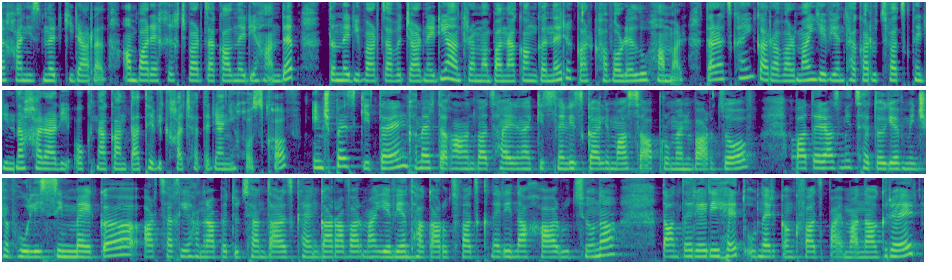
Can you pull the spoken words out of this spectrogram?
մեխանիզմներ կիրառել անբարեխիղճ վարձակալների հանդեպ տների վարձավճարների անդրամաբանական գները կարգավորելու համար։ Տարածքային կառավարման եւ յենթակառուցվածքների նախարարի օգնական Տաթևիկ Խաչատրյանի խոսքով Ինչպես գիտենք, մեր տեղահանված հայրենակիցների զգալի մասը ապրում են Վարձով։ Պատերազմից հետո եւ մինչեւ հուլիսի 1-ը Արցախի հանրապետության տարածքային կառավարման եւ յենթակառուցվածքների նախարարությունը տանտերերի հետ ուներ կնքված պայմանագրեր,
